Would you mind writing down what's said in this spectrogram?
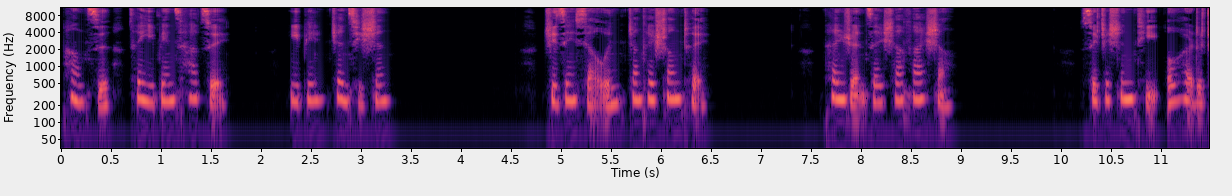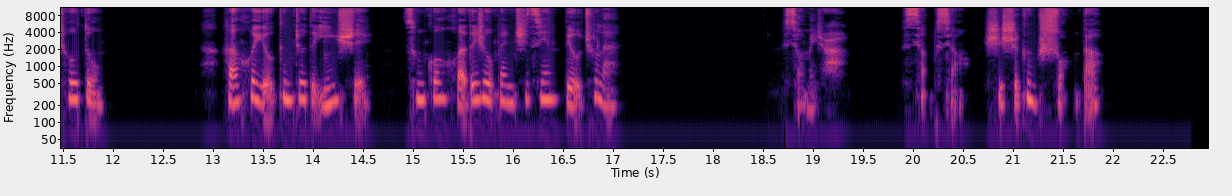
胖子才一边擦嘴，一边站起身。只见小文张开双腿，瘫软在沙发上。随着身体偶尔的抽动，还会有更多的饮水从光滑的肉瓣之间流出来。小美人儿，想不想试试更爽的？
